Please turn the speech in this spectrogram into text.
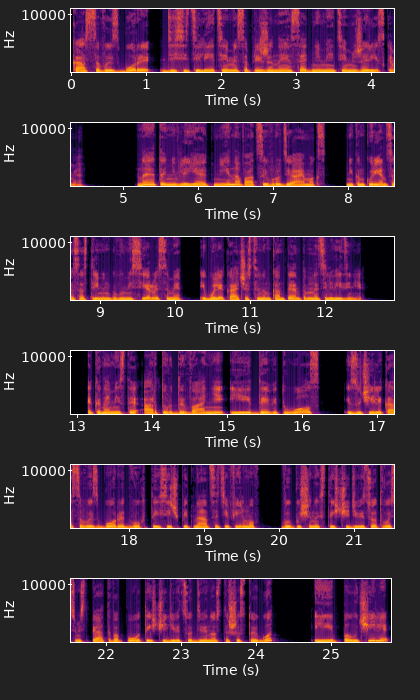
Кассовые сборы десятилетиями сопряжены с одними и теми же рисками. На это не влияют ни инновации вроде IMAX, ни конкуренция со стриминговыми сервисами и более качественным контентом на телевидении. Экономисты Артур Девани и Дэвид Уолс изучили кассовые сборы 2015 фильмов, выпущенных с 1985 по 1996 год, и получили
